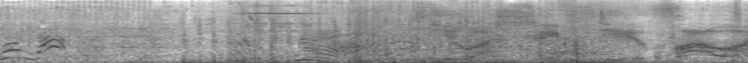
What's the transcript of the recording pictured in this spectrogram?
You are safe. Devour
